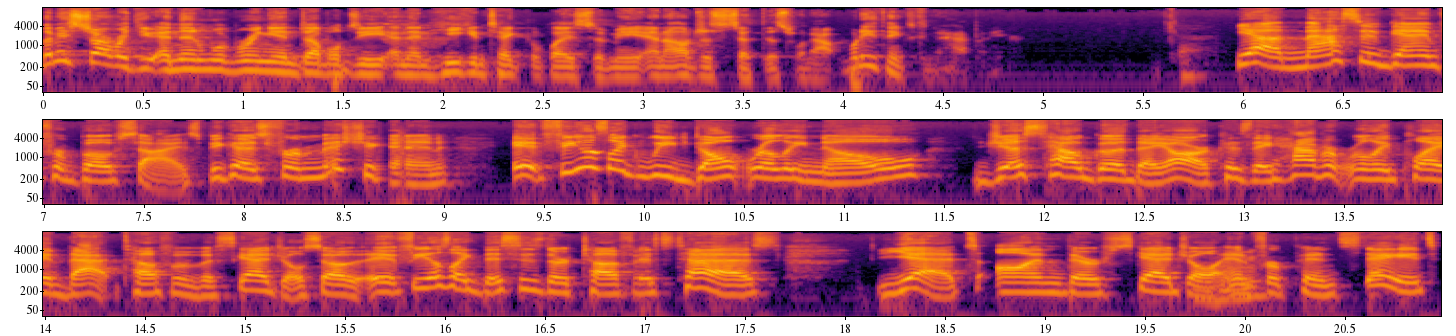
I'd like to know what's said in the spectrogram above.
let me start with you, and then we'll bring in Double D, and then he can take the place of me, and I'll just set this one out. What do you think is going to happen here? Yeah, massive game for both sides because for Michigan, it feels like we don't really know just how good they are because they haven't really played that tough of a schedule. So it feels like this is their toughest test yet on their schedule. Mm-hmm. And for Penn State,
